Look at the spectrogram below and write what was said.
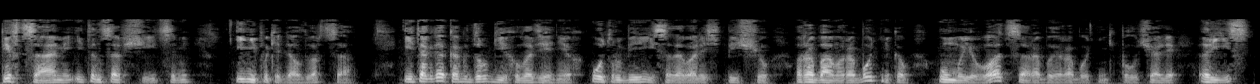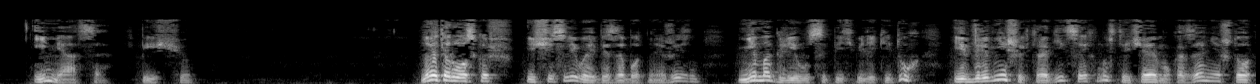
певцами и танцовщицами и не покидал дворца. И тогда как в других владениях отруби риса давались в пищу рабам и работникам, у моего отца рабы и работники получали рис и мясо в пищу. Но эта роскошь и счастливая беззаботная жизнь не могли усыпить великий дух, и в древнейших традициях мы встречаем указание, что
